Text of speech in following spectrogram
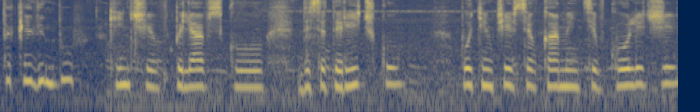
Такий він був. Кінчив Пилявську десятирічку, потім вчився в Кам'янці в коледжі,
